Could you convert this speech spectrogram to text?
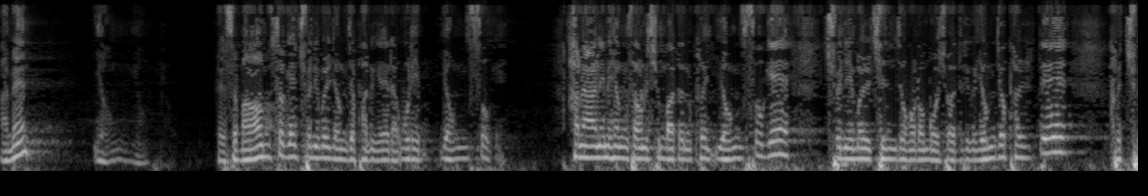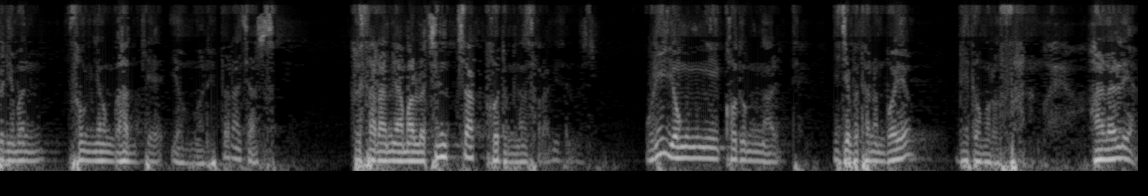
아멘? 영, 영, 영. 그래서 마음속에 주님을 영접하는 게 아니라 우리 영 속에 하나님의 형상으로 신받은 그 영 속에 주님을 진정으로 모셔드리고 영접할 때 그 주님은 성령과 함께 영원히 떠나지 않습니다. 그 사람이야말로 진짜 거듭난 사람이 되는 것입니다. 우리 영이 거듭날 때 이제부터는 뭐예요? 믿음으로 사는 거예요. 할렐루야.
